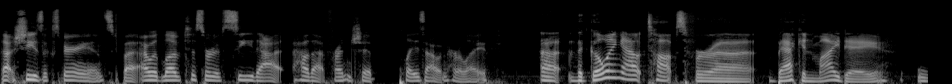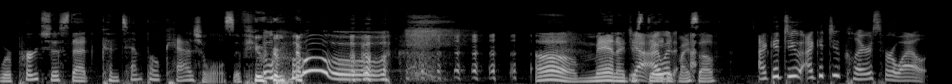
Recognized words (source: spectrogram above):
that she's experienced but I would love to sort of see that how that friendship plays out in her life. Uh, the going out tops for uh, back in my day were purchased at Contempo Casuals. If you remember. Oh man, I just Yeah, I dated would- myself. I could do I could do Claire's for a while.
